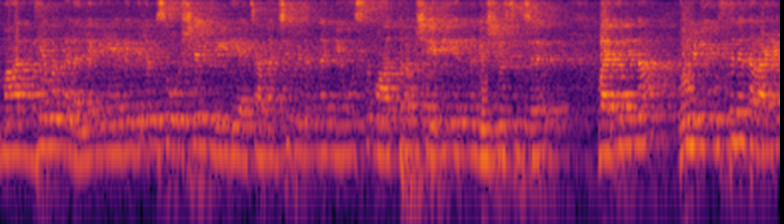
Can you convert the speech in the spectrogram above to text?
മാധ്യമങ്ങൾ അല്ലെങ്കിൽ ഏതെങ്കിലും സോഷ്യൽ മീഡിയ ചമച്ചു വിടുന്ന ന്യൂസ് മാത്രം ശരി എന്ന് വിശ്വസിച്ച് വരുന്ന ഒരു ന്യൂസിന് താഴെ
